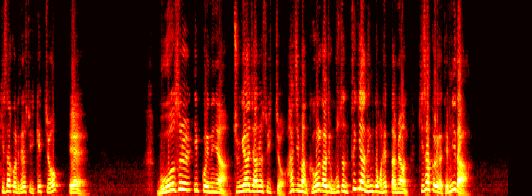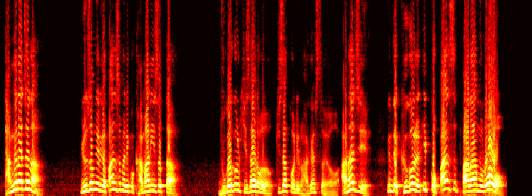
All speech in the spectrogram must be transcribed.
기사거리 될 수 있겠죠? 예. 무엇을 입고 있느냐 중요하지 않을 수 있죠. 하지만 그걸 가지고 무슨 특이한 행동을 했다면 기사거리가 됩니다. 당연하잖아. 윤석열이가 빤스만 입고 가만히 있었다. 누가 그걸 기사로 기사거리로 하겠어요? 안 하지. 근데 그걸 입고 빤스 바람으로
